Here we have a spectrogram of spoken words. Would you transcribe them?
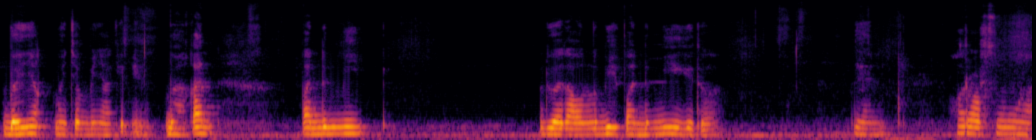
banyak macam penyakitnya. Bahkan pandemi dua tahun lebih pandemi gitu dan horor semua.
